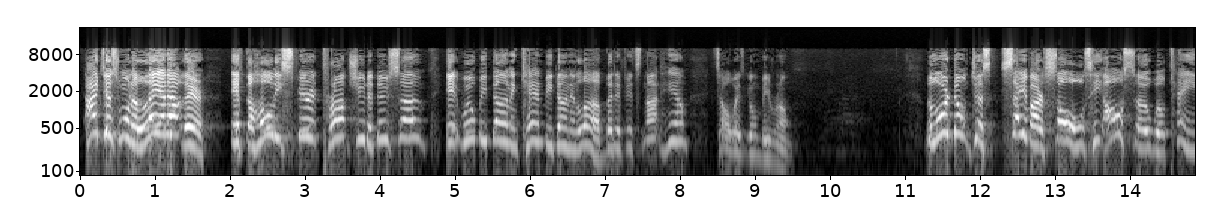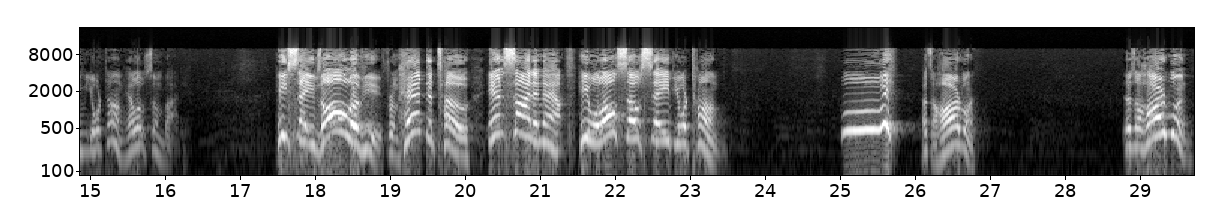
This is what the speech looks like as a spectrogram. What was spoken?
I just want to lay it out there. If the Holy Spirit prompts you to do so, it will be done and can be done in love. But if it's not Him, it's always going to be wrong. The Lord don't just save our souls, He also will tame your tongue. Hello, somebody. He saves all of you from head to toe, inside and out. He will also save your tongue. Ooh, that's a hard one. There's a hard one.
